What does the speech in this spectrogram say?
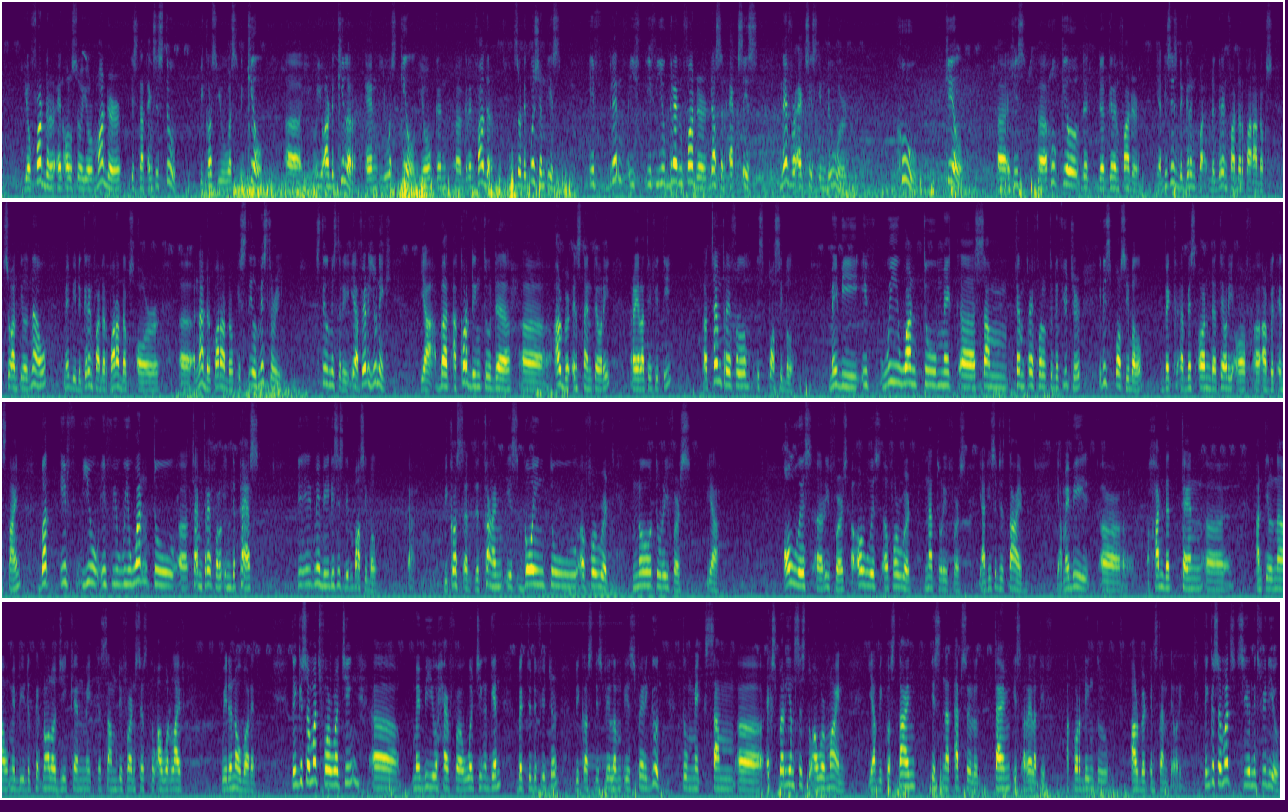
your father and also your mother is not exist too because you was the kill uh, you, you are the killer and you was kill your grand, uh, grandfather. So the question is if grand if, if your grandfather doesn't exist never exist in the world who kill uh, his uh, who kill the, the grandfather? Yeah this is the grandpa the grandfather paradox. So until now maybe the grandfather paradox or uh, another paradox is still mystery. Still mystery. Yeah very unique. Yeah but according to the uh, albert einstein theory relativity uh, time travel is possible. Maybe if we want to make uh, some time travel to the future it is possible back, uh, based on the theory of uh, Albert Einstein. But if you if you, we want to uh, time travel in the past it, maybe this is impossible. Yeah. Because at the time is going to uh, forward no to reverse. Yeah. Always uh, reverse uh, always uh, forward not to reverse. Yeah this is the time. Yeah maybe uh, 110 uh, until now maybe the technology can make uh, some differences to our life. We don't know about it. Thank you so much for watching. Uh, maybe you have uh, watching again back to the future because this film is very good to make some uh, experiences to our mind. Yeah because time is not absolute. Time is a relative according to albert einstein theory. Thank you so much. See you next video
